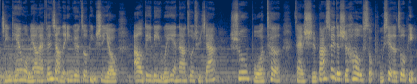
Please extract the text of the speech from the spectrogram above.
今天我们要来分享的音乐作品是由奥地利维也纳作曲家舒伯特在十八岁的时候所谱写的作品。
